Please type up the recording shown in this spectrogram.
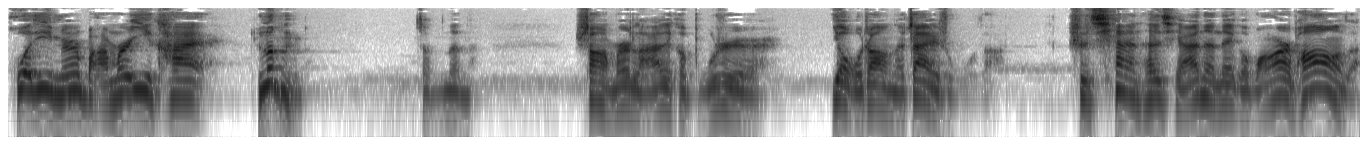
霍继明把门一开，愣了，怎么的呢？上门来的可不是要账的债主，是欠他钱的那个王二胖子。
